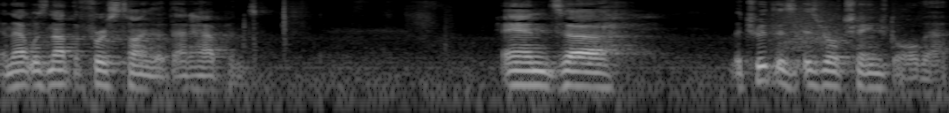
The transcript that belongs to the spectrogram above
And that was not the first time that that happened. And uh, the truth is, Israel changed all that.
